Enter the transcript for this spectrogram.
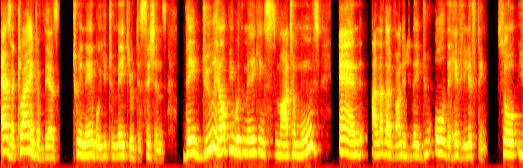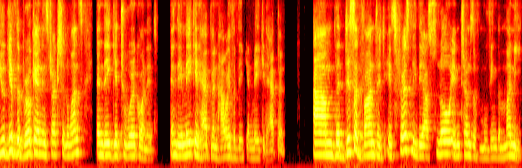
as a client of theirs to enable you to make your decisions. They do help you with making smarter moves. And another advantage, they do all the heavy lifting. So you give the broker an instruction once and they get to work on it and they make it happen however they can make it happen. Um, the disadvantage is firstly, they are slow in terms of moving the money.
